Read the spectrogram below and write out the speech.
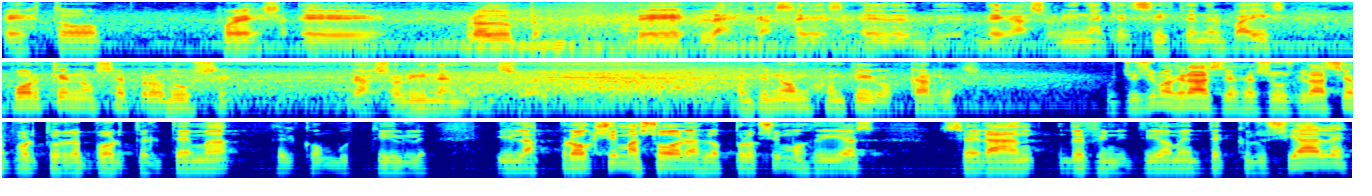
Esto, pues, producto de la escasez de gasolina que existe en el país, porque no se produce gasolina en Venezuela. Continuamos contigo, Carlos. Muchísimas gracias, Jesús. Gracias por tu reporte. El tema del combustible y las próximas horas, los próximos días serán definitivamente cruciales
